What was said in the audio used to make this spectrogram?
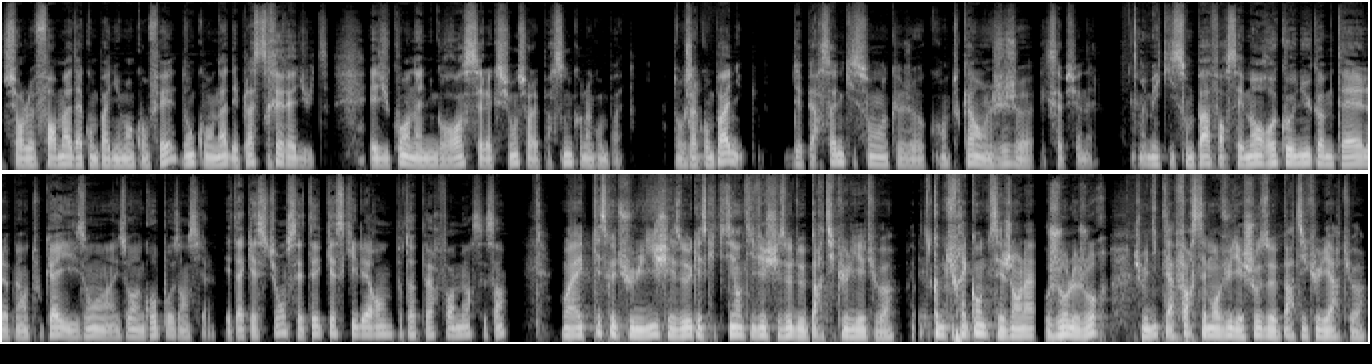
sur le format d'accompagnement qu'on fait, donc on a des places très réduites. Et du coup, on a une grosse sélection sur les personnes qu'on accompagne. Donc, j'accompagne des personnes qui sont que je, en tout cas, on juge exceptionnelles mais qui sont pas forcément reconnus comme tels. Mais en tout cas, ils ont, ils ont un gros potentiel. Et ta question, c'était qu'est-ce qui les rend top performers, c'est ça? Ouais, qu'est-ce que tu lis chez eux? Qu'est-ce qui t'identifie chez eux de particulier, tu vois? Comme tu fréquentes ces gens-là au jour le jour, je me dis que tu as forcément vu des choses particulières, tu vois.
